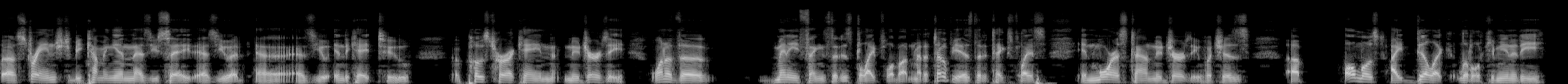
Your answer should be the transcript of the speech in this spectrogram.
uh, strange to be coming in, as you say, as you had, uh, as you indicate, to post hurricane New Jersey. One of the many things that is delightful about Metatopia is that it takes place in Morristown, New Jersey, which is a almost idyllic little community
